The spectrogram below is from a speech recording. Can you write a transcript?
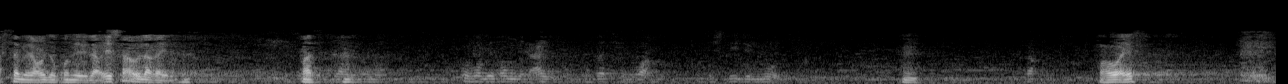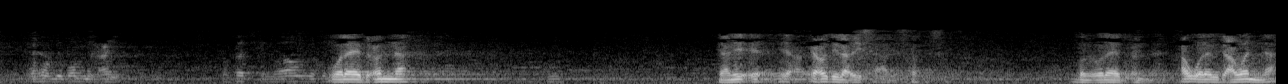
أحتمل يعود الضمير إلى عيسى أو إلى غيره. وهو بضم العين وفتح الواو وتشديد النون. وهو إيش؟ وهو بضم العين. وفتح الواو ولا يدعن. يعني يعود إلى عيسى عليه الصلاة والسلام. ولا يدعن. أو ولا يدعون.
